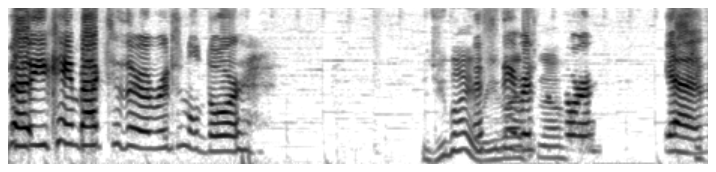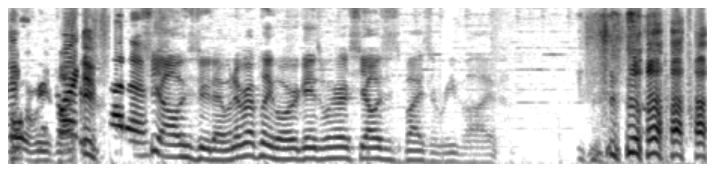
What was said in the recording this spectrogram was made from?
No, you came back to the original door. Did you buy a That's the revive original now? door. Yeah, She that's bought a the door I revive. got out of. She always do that. Whenever I play horror games with her, she always just buys a revive.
